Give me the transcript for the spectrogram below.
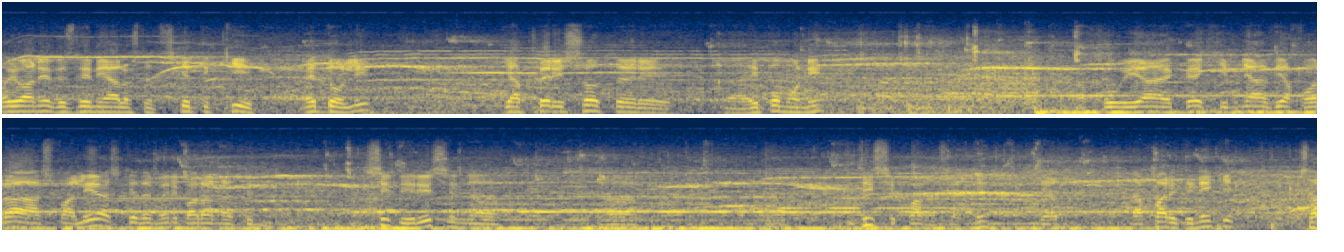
Ο Ιωαννίδης δίνει άλλωστε τη σχετική εντολή για περισσότερη ε, υπομονή. Αφού η ΑΕΚ έχει μια διαφορά ασφαλείας και δεν μένει παρά να την συντηρήσει, να, να χτίσει πάνω σε αυτή για να πάρει την νίκη. 43-65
